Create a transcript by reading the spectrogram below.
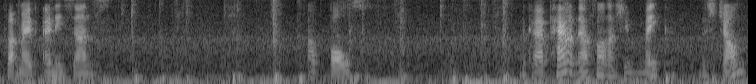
if that made any sense. Oh, balls. Okay, apparently I can't actually make this jump.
